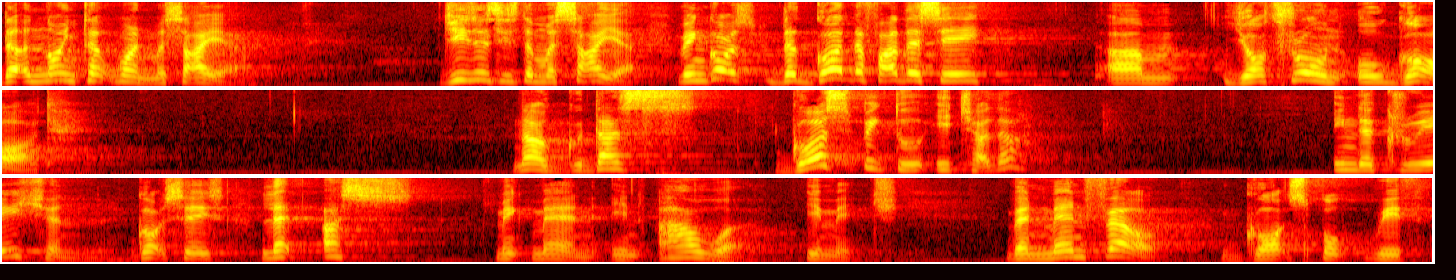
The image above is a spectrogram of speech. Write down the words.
the anointed one, Messiah. Jesus is the Messiah. When God, the God the Father say, um, "Your throne, O God." Now, does God speak to each other? In the creation, God says, "Let us make man in our image." When man fell, God spoke with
